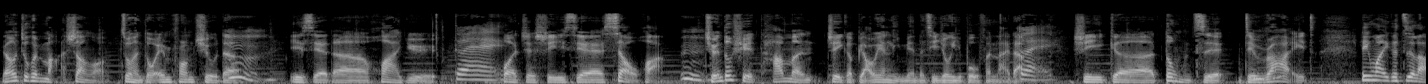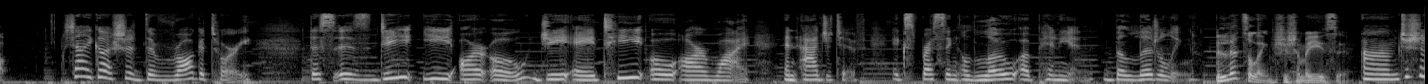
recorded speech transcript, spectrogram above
然后就会马上哦做很多 impromptu 的一些的话语，对，或者是一些笑话，嗯全都是他们这个表演里面的其中一部分来的。对，是一个动词 deride，、另外一个字了。下一个是 derogatory。This is D E R O G A T O R Y, an adjective expressing a low opinion, belittling. belittling 是什么意思？嗯，就是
